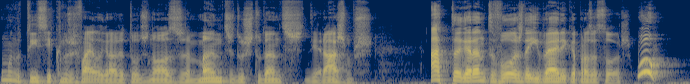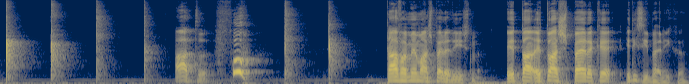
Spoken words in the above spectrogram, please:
uma notícia que nos vai alegrar a todos nós, amantes dos estudantes de Erasmus. ATA garante voos da Ibérica para os Açores. Uh! ATA. Uh! Estava mesmo à espera disto, mano. Eu estou à espera que... Eu disse Ibérica.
